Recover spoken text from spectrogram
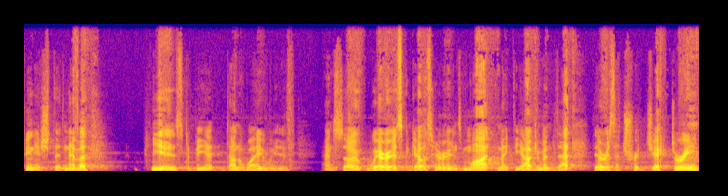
finish that never appears to be done away with. And so, whereas egalitarians might make the argument that there is a trajectory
